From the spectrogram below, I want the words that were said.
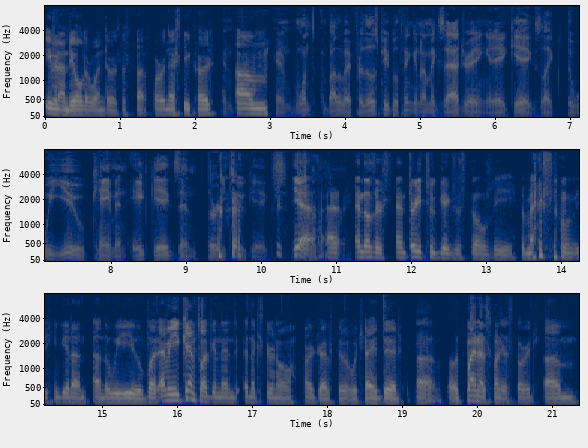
even on the older one there was a spot for an SD card. And, um, and one And by the way, for those people thinking I'm exaggerating at eight gigs, like the Wii U came in eight gigs and 32 gigs. Yeah, and, and those are and 32 gigs is still the, the maximum you can get on, on the Wii U. But I mean, you can plug in an, an external hard drive to it, which I did. Uh, so mine has plenty of storage. Um,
